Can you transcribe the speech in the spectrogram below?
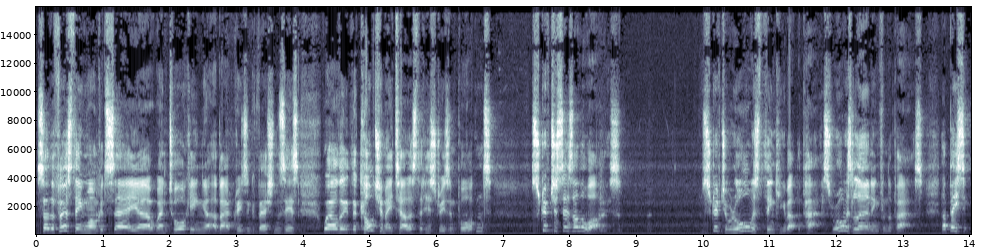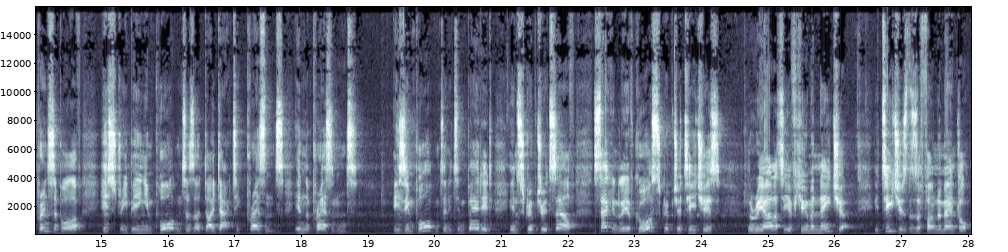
So, the first thing one could say uh, when talking about creeds and confessions is well, the, the culture may tell us that history is important, Scripture says otherwise. In Scripture, we're always thinking about the past. We're always learning from the past. That basic principle of history being important as a didactic presence in the present is important and it's embedded in Scripture itself. Secondly, of course, Scripture teaches the reality of human nature. It teaches there's a fundamental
